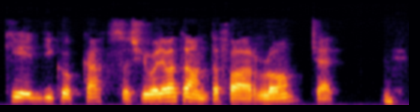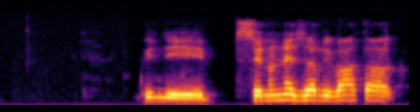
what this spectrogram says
Che dico, cazzo, ci voleva tanto a farlo? Cioè, quindi se non è già arrivata,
